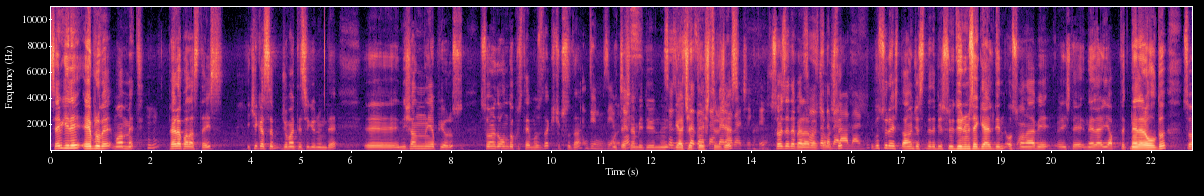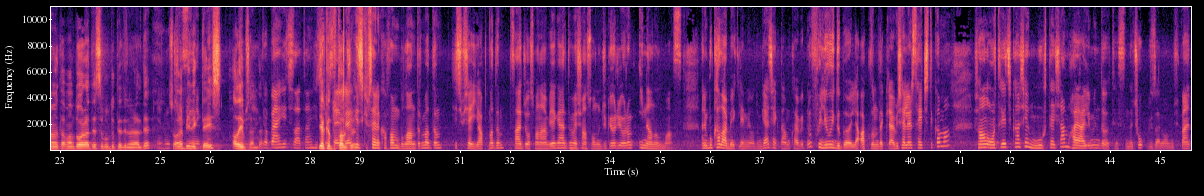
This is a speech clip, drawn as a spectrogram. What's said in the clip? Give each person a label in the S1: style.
S1: Sevgili Ebru ve Muhammed, Pera Palas'tayız. 2 Kasım Cumartesi gününde e, nişanını yapıyoruz. Sonra da 19 Temmuz'da Küçüksu'da
S2: Düğünümüzü yapacağız.
S1: muhteşem bir düğünü
S2: Sözümüzü de
S1: gerçekleştireceğiz.
S2: zaten beraber çektik.
S1: Sözde de beraber
S2: Sözde de
S1: çalıştık.
S2: beraberdik.
S1: Bu süreç daha öncesinde de bir sürü düğünümüze geldin. Osman abi e, işte neler yaptık, neler oldu. Sonra tamam doğru adresi bulduk dedin herhalde.
S2: Evet,
S1: Sonra
S2: kesinlikle.
S1: birlikteyiz. Alayım senden.
S2: Ya ben hiç zaten hiç
S1: Yakın
S2: kimseyle,
S1: şöyle.
S2: hiç kimseyle kafamı bulandırmadım. Hiçbir şey yapmadım. Sadece Osman abiye geldim ve şu an sonucu görüyorum. İnanılmaz. Hani bu kadar beklemiyordum. Gerçekten bu kadar beklemiyordum. Fluydu böyle aklımdakiler. Bir şeyleri seçtik ama şu an ortaya çıkan şey muhteşem hayalimin de ötesinde. Çok güzel olmuş. Ben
